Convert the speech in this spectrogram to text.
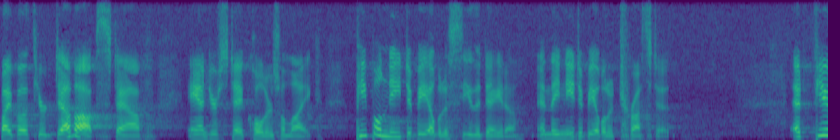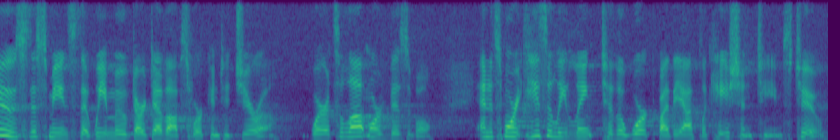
by both your DevOps staff and your stakeholders alike. People need to be able to see the data, and they need to be able to trust it. At Fuse, this means that we moved our DevOps work into Jira, where it's a lot more visible and it's more easily linked to the work by the application teams, too.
